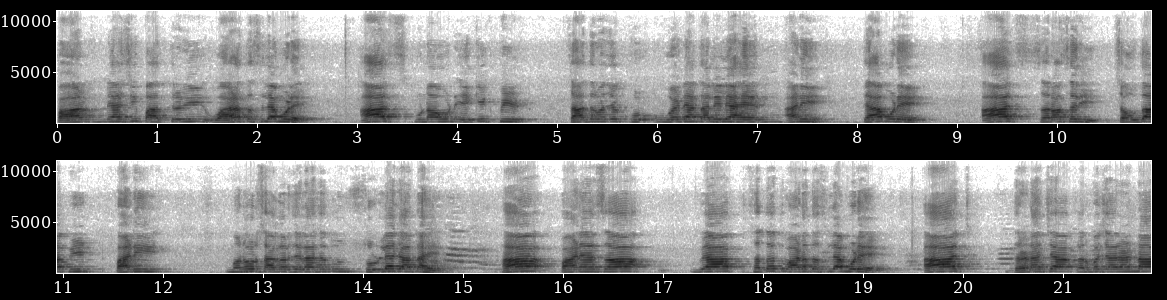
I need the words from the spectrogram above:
पाण्याची पातळी वाढत असल्यामुळे आज पुन्हाहून एक एक फीट सात दरवाजे खो उघडण्यात आलेले आहेत. आणि त्यामुळे आज सरासरी चौदा फीट पाणी मनोहर सागर जलाशयातून सोडल्या जात आहे हा पाण्याचा व्याप सतत वाढत असल्यामुळे आज धरणाच्या कर्मचाऱ्यांना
